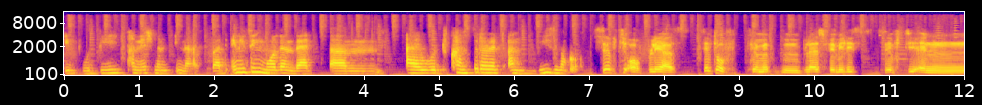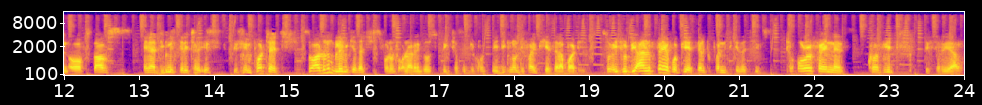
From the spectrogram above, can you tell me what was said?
It would be punishment enough. But anything more than that, um, I would consider it unreasonable. Safety of players, safety of fam- players' families, safety and of staffs and administrators is, is important. So I don't blame Kaizer Chiefs for not honoring those pictures because they did notify PSL about it. So it would be unfair for PSL to punish Kaizer Chiefs. To all fairness, COVID is real.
